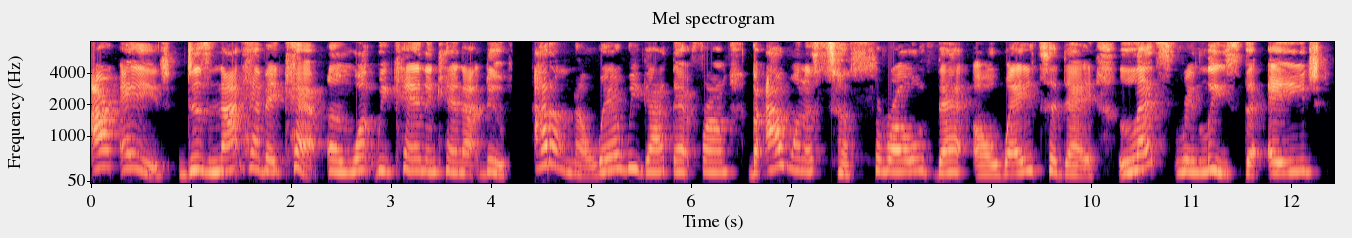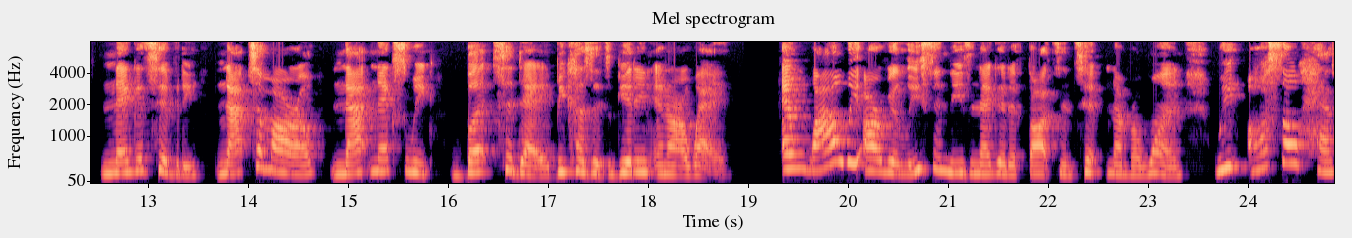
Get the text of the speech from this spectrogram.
Our age does not have a cap on what we can and cannot do. I don't know where we got that from, but I want us to throw that away today. Let's release the age negativity, not tomorrow, not next week, but today because it's getting in our way. And while we are releasing these negative thoughts in tip number one, we also have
